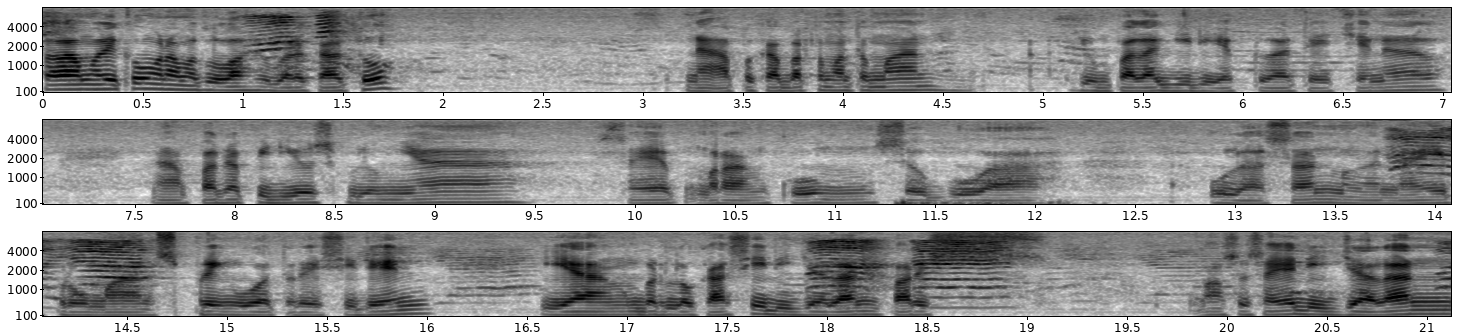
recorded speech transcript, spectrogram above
Assalamualaikum warahmatullahi wabarakatuh. Nah apa kabar teman-teman? Jumpa lagi di F2T channel. Nah pada video sebelumnya Saya merangkum sebuah ulasan mengenai perumahan Springwood Resident Yang berlokasi di Jalan Paris. Maksud saya di Jalan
